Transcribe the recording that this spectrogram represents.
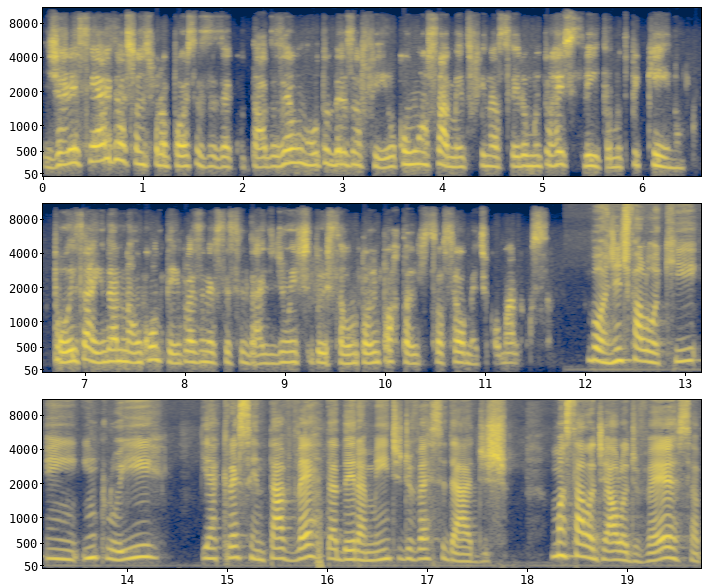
gerenciar as ações propostas e executadas é um outro desafio com um orçamento financeiro muito restrito, muito pequeno, pois ainda não contempla as necessidades de uma instituição tão importante socialmente como a nossa. Bom, a gente falou aqui em incluir e acrescentar verdadeiramente diversidades. Uma sala de aula diversa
